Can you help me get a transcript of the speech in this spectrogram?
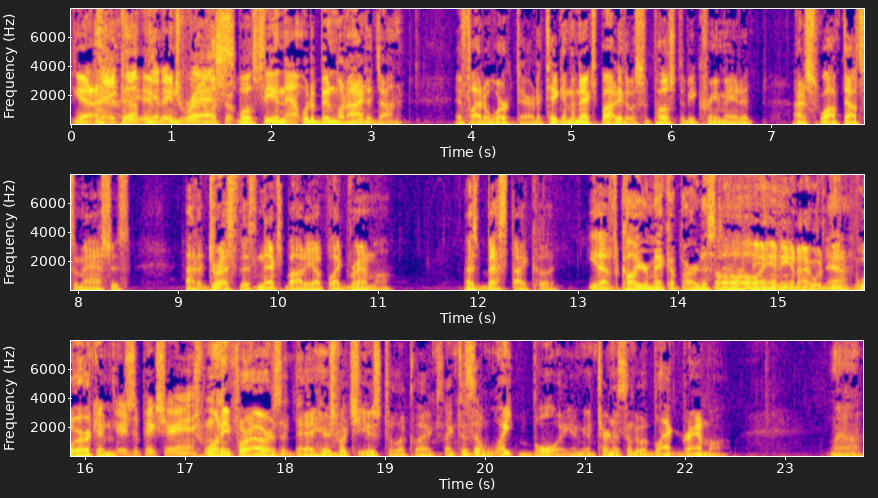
Yeah, makeup, In- and a dress. grandma's- Well, see, and that would have been what I'd have done if I'd have worked there. I'd have taken the next body that was supposed to be cremated. I'd have swapped out some ashes. I'd have dressed this next body up like grandma as best I could. You'd have to call your makeup artist. in. I Oh, mean, Annie and I would yeah. be working Here's a picture, Aunt. 24 hours a day. Here's what she used to look like. It's like, this is a white boy. I'm going to turn this into a black grandma. Well,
